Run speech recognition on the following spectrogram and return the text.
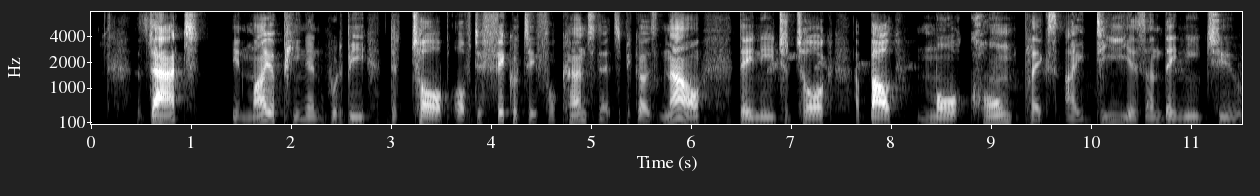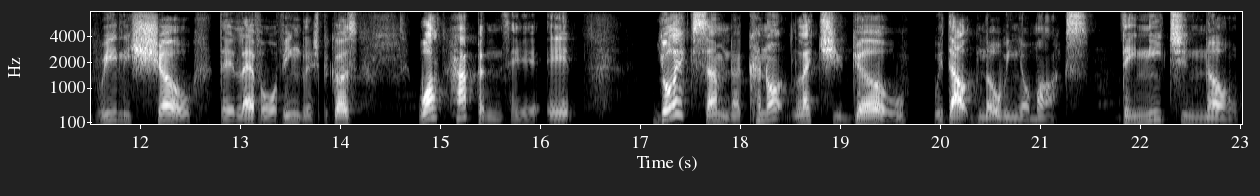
That, in my opinion, would be the top of difficulty for candidates because now they need to talk about more complex ideas and they need to really show their level of English because what happens here your examiner cannot let you go without knowing your marks. They need to know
